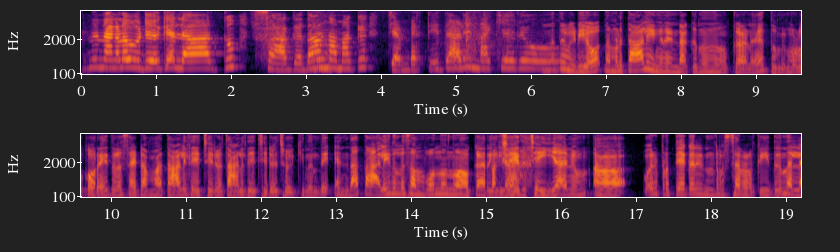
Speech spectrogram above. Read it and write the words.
ഇന്ന് ഞങ്ങളുടെ വീഡിയോക്ക് എല്ലാവർക്കും സ്വാഗതം. നമുക്ക് ചെമ്പരത്തി താളി ഉണ്ടാക്കിയൊരു ഇന്നത്തെ വീഡിയോ നമ്മൾ താളി എങ്ങനെ ഉണ്ടാക്കുന്നത് നോക്കുകയാണ് തുമ്പിമോൾ കുറേ ദിവസമായിട്ട് അമ്മ താളി തേച്ച് തരുമോ താളി തേച്ച് തരുമോ ചോദിക്കുന്നുണ്ട്. എന്താ താളി എന്നുള്ള സംഭവം എന്നൊന്നും അവൾക്ക് അറിയില്ല പക്ഷേ ഇത് ചെയ്യാനും ആ, ഒരു പ്രത്യേക ഒരു ഇൻട്രസ്റ്റ് ആണ്. നമുക്ക് ഇത് നല്ല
